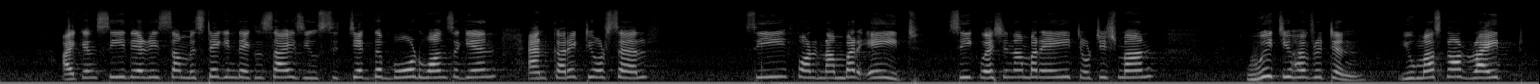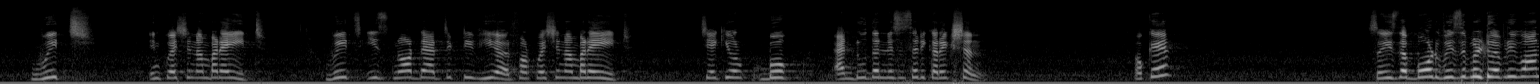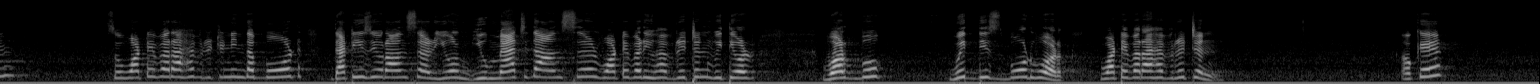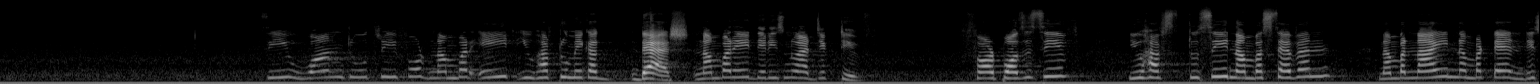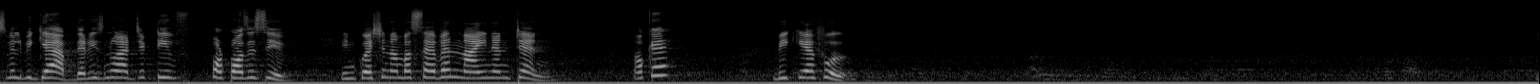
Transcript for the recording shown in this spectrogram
I can see there is some mistake in the exercise. You check the board once again and correct yourself. See for number 8. See question number 8, Archishman, which you have written. You must not write which in question number 8. Which is not the adjective here for question number 8. Check your book and do the necessary correction okay So is the board visible to everyone? So whatever I have written in the board, that is your answer. You, you match the answer, whatever you have written with your workbook, with this board work, whatever I have written. Okay? See, one, two, three, four. Number 8, you have to make a dash. Number 8, there is no adjective. For possessive, you have to see number 7, Number 9, number 10, this will be gap. There is no adjective for possessive in question number 7, 9 and 10. Okay? Be careful.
